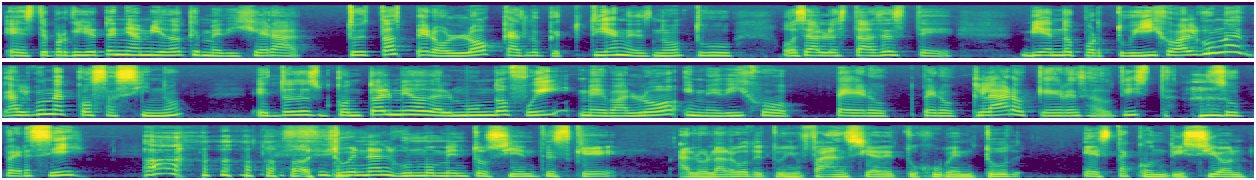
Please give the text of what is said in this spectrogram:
este, porque yo tenía miedo que me dijera, tú estás pero loca, es lo que tú tienes, ¿no? Tú, o sea, lo estás este, viendo por tu hijo, alguna, alguna cosa así, ¿no? Entonces, con todo el miedo del mundo, fui, me evaluó y me dijo, pero, pero claro que eres autista, súper sí. ¿Tú en algún momento sientes que a lo largo de tu infancia, de tu juventud, esta condición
